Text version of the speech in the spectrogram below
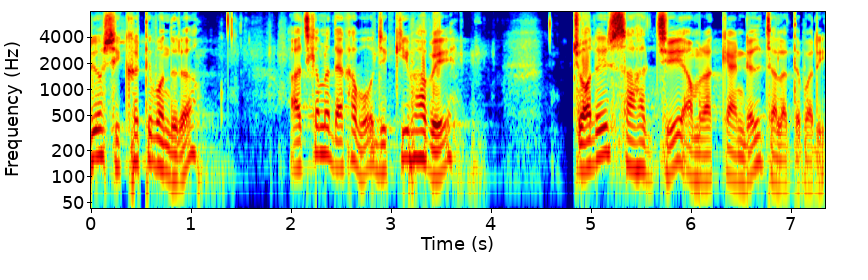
প্রিয় শিক্ষার্থী বন্ধুরা, আজকে আমরা দেখাবো যে কীভাবে জলের সাহায্যে আমরা ক্যান্ডেল জ্বালাতে পারি।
